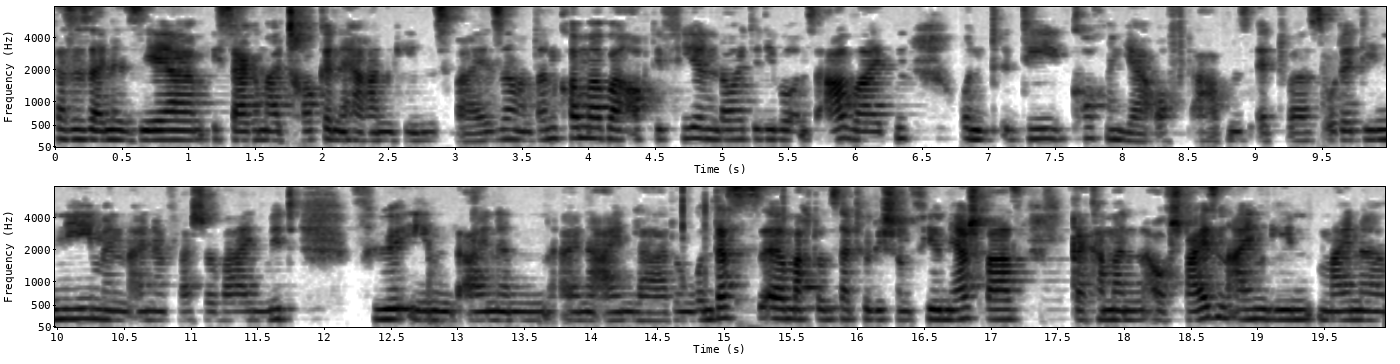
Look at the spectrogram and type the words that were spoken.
Das ist eine sehr, ich sage mal, trockene Herangehensweise. Und dann kommen aber auch die vielen Leute, die bei uns arbeiten und die kochen ja oft abends etwas oder die nehmen eine Flasche Wein mit für eben einen, eine Einladung. Und das äh, macht uns natürlich schon viel mehr Spaß. Da kann man auf Speisen eingehen. Meine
